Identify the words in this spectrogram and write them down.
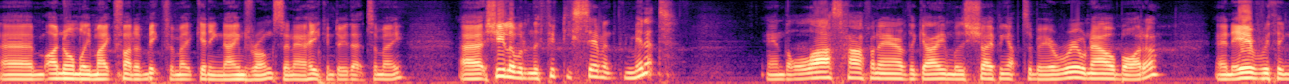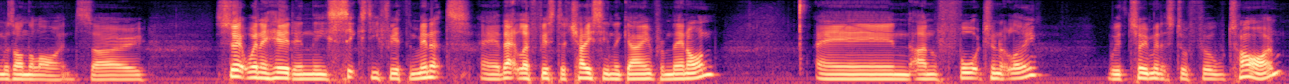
Um, I normally make fun of Mick for ma- getting names wrong, so now he can do that to me. Uh, Sheila would in the 57th minute, and the last half an hour of the game was shaping up to be a real nail biter, and everything was on the line. So Sturt went ahead in the 65th minute, and that left Vista chasing the game from then on. And unfortunately, with two minutes to full time,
